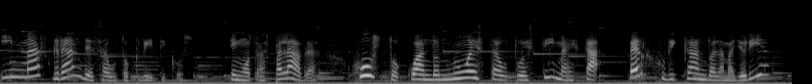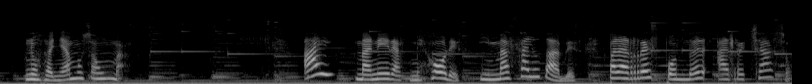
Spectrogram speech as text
y más grandes autocríticos. En otras palabras, justo cuando nuestra autoestima está perjudicando a la mayoría, nos dañamos aún más. Hay maneras mejores y más saludables para responder al rechazo,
